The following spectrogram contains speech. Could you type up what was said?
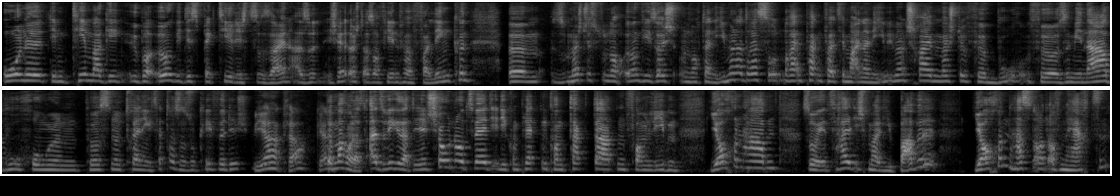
ohne dem Thema gegenüber irgendwie despektierlich zu sein. Also ich werde euch das auf jeden Fall verlinken. Ähm, so möchtest du noch irgendwie, soll ich noch deine E-Mail-Adresse unten reinpacken, falls dir mal einer eine E-Mail schreiben möchte für Buch, für Seminarbuchungen, Personal Training etc. Ist das okay für dich? Ja, klar, gerne. Dann machen wir das. Also wie gesagt, in den Show Notes werdet ihr die kompletten Kontaktdaten vom lieben Jochen haben. So, jetzt halte ich mal die Bubble. Jochen, hast du noch was auf dem Herzen?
